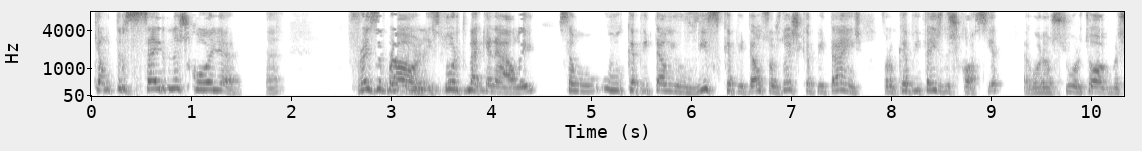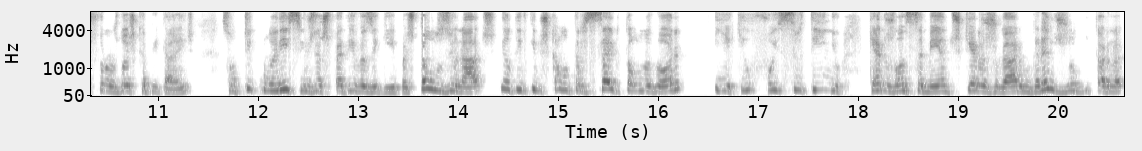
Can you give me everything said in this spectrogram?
que é o terceiro na escolha. Uh, Fraser Brown e Stuart McAnally são o, capitão e o vice-capitão, são os dois capitães, foram capitães da Escócia, agora é o Stuart Hogg, mas foram os dois capitães, são titularíssimos nas respectivas equipas, estão lesionados, ele teve que ir buscar um terceiro talonador e aquilo foi certinho, quer os lançamentos, quer a jogar um grande jogo do Turner.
